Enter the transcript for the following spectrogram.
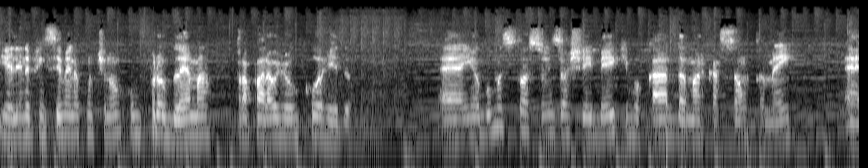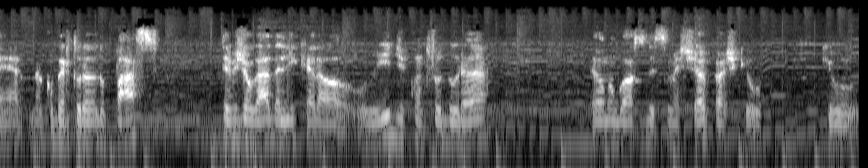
e a linha defensiva ainda continuam com problema para parar o jogo corrido. É, em algumas situações eu achei meio equivocado da marcação também, é, na cobertura do passe. Teve jogada ali que era o Reed contra o Duran. Eu não gosto desse matchup, eu acho que o, que o,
